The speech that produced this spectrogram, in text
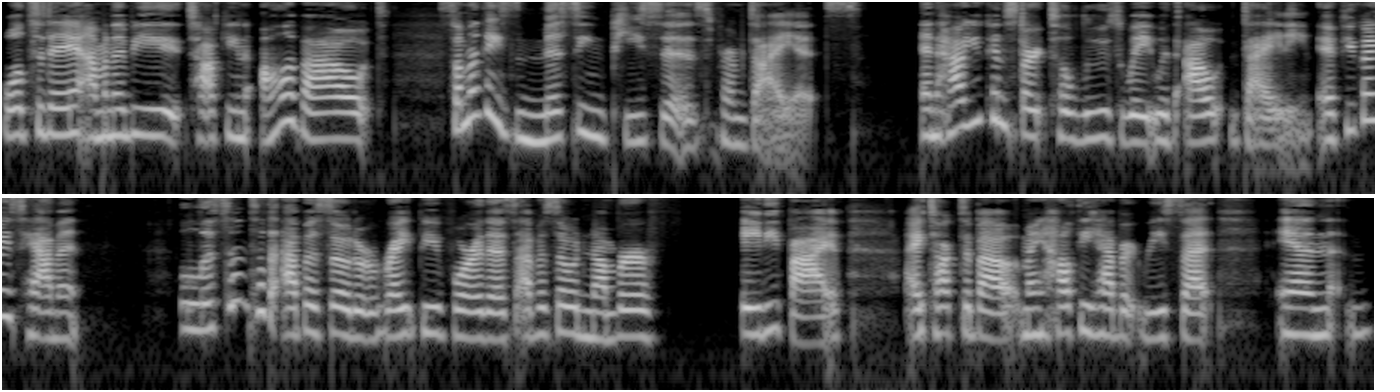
Well, today I'm going to be talking all about some of these missing pieces from diets and how you can start to lose weight without dieting. If you guys haven't, listen to the episode right before this, episode number 85. I talked about my healthy habit reset. And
